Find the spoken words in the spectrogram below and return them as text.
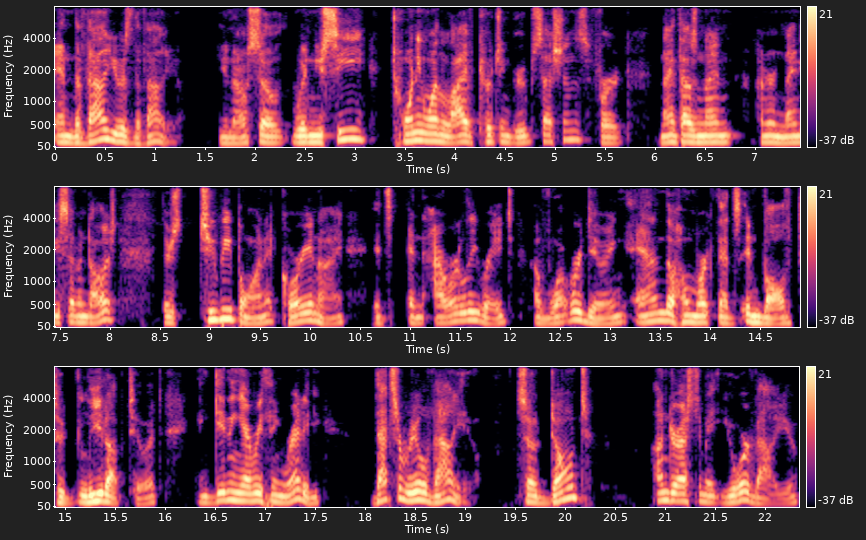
and the value is the value. You know, so when you see 21 live coaching group sessions for $9,997, there's two people on it, Corey and I. It's an hourly rate of what we're doing and the homework that's involved to lead up to it and getting everything ready. That's a real value. So don't underestimate your value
